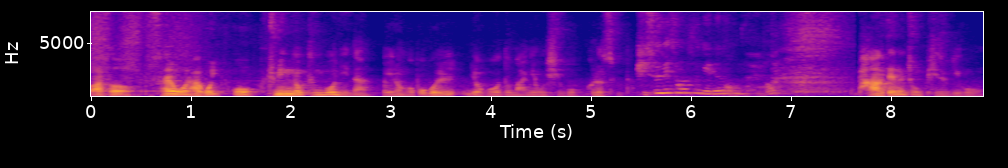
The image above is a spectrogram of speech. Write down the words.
와서 사용을 하고 있고 주민등 등본이나 이런 거 뽑으려고도 많이 오시고 그렇습니다. 비수기 성수기는 없나요? 방학 때는 좀 비수기고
